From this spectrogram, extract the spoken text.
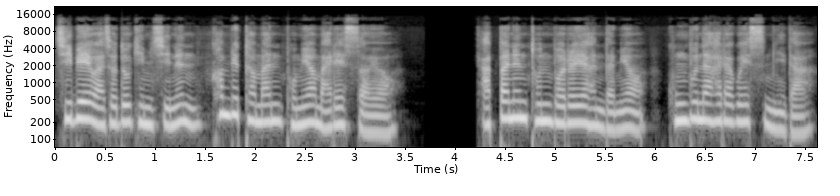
집에 와서도 김 씨는 컴퓨터만 보며 말했어요. 아빠는 돈 벌어야 한다며 공부나 하라고 했습니다.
